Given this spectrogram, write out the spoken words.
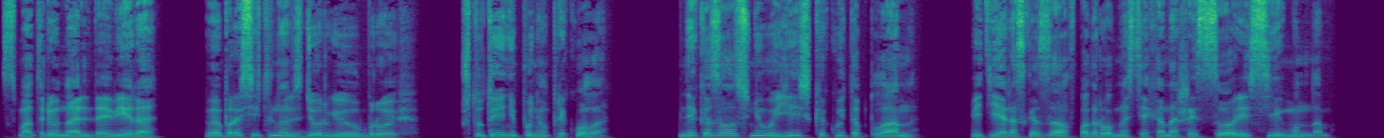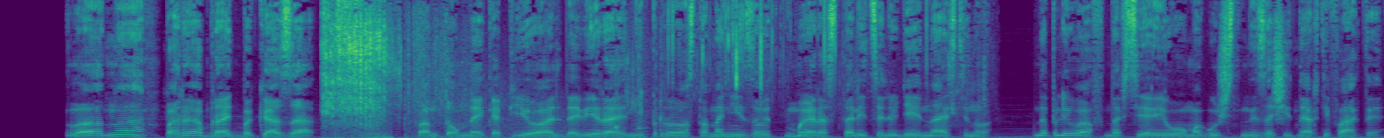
Смотрю на Альдавира, вопросительно вздергиваю бровь. Что-то я не понял прикола. Мне казалось, у него есть какой-то план, ведь я рассказал в подробностях о нашей ссоре с Сигмундом. Ладно, пора брать быка за... Фантомное копье Альдавира не просто нанизывает мэра столицы людей на стену, наплевав на все его могущественные защитные артефакты.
